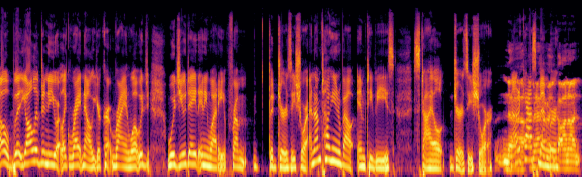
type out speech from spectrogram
Oh, but y'all lived in New York. Like right now, you're cur- Ryan. What would you would you date anybody from the Jersey Shore? And I'm talking about MTV's style Jersey Shore, No, not a cast I mean, I member. haven't gone on.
